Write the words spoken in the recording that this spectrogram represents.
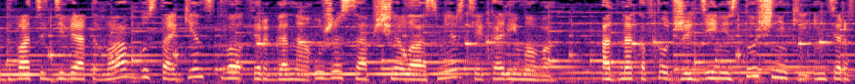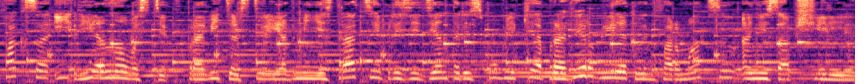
29 августа агентство Фергана уже сообщало о смерти Каримова. Однако в тот же день источники Интерфакса и РИА Новости в правительстве и администрации президента республики опровергли эту информацию, они сообщили,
